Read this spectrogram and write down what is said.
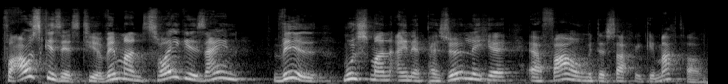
Vorausgesetzt hier, wenn man Zeuge sein will, muss man eine persönliche Erfahrung mit der Sache gemacht haben.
